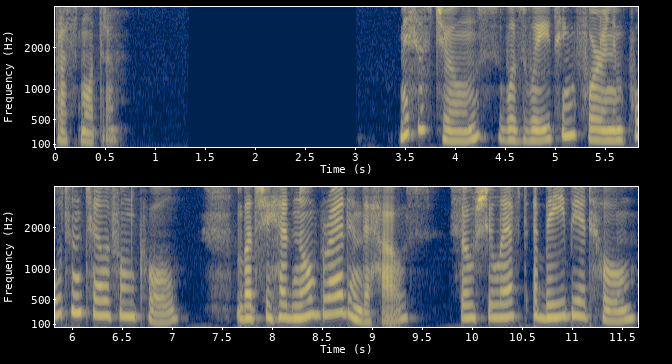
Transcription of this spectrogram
просмотра. Mrs. Jones was waiting for an important telephone call, but she had no bread in the house, so she left a baby at home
